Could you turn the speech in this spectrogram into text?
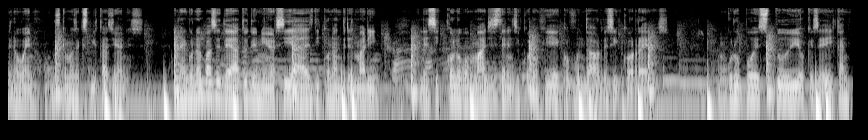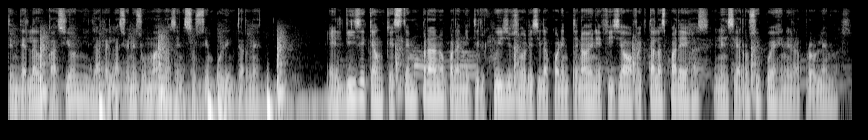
Pero bueno, busquemos explicaciones. En algunas bases de datos de universidades di con Andrés Marín. Él es psicólogo magíster en psicología y cofundador de Psicorredes, un grupo de estudio que se dedica a entender la educación y las relaciones humanas en estos tiempos de Internet. Él dice que aunque es temprano para emitir juicios sobre si la cuarentena beneficia o afecta a las parejas, el encierro sí puede generar problemas.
